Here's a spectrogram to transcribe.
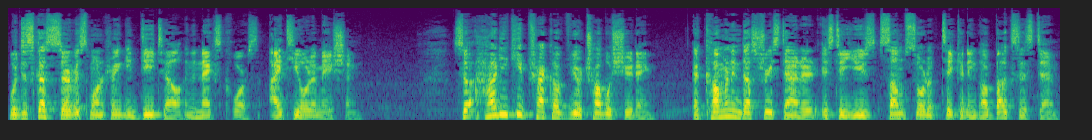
We'll discuss service monitoring in detail in the next course, IT automation. So how do you keep track of your troubleshooting? A common industry standard is to use some sort of ticketing or bug system.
